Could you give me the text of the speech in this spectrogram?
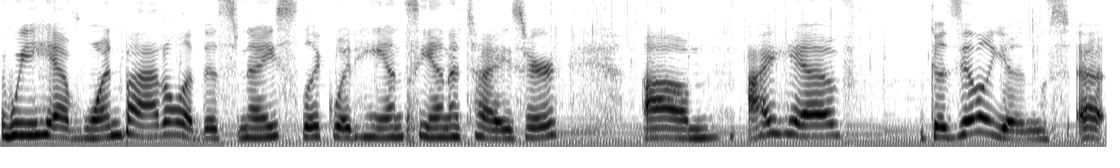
we have one bottle of this nice liquid hand sanitizer. Um, I have gazillions, uh,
